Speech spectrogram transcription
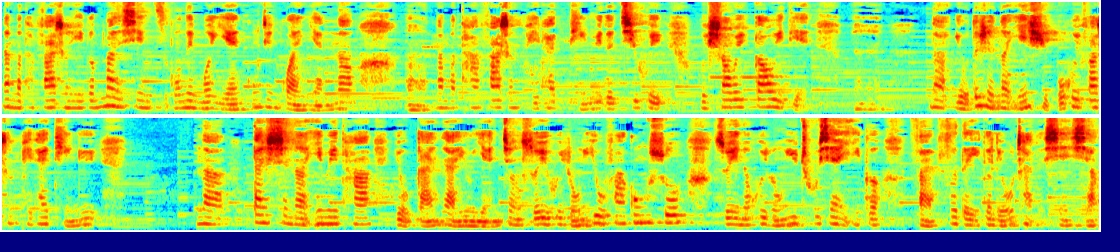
那么它发生一个慢性子宫内膜炎、宫颈管炎呢，嗯，那么它发生胚胎停育的机会会稍微高一点，嗯，那有的人呢，也许不会发生胚胎停育。那但是呢，因为它有感染有炎症，所以会容易诱发宫缩，所以呢会容易出现一个反复的一个流产的现象。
